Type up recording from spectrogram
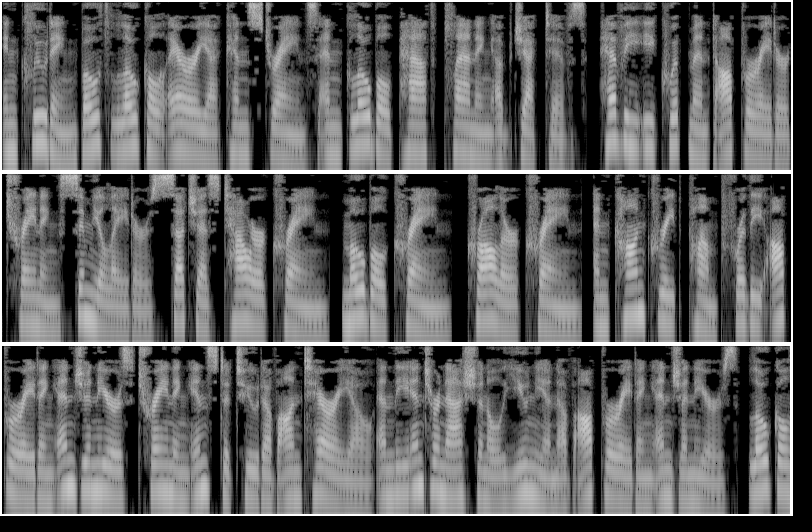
including both local area constraints and global path planning objectives. Heavy equipment operator training simulators such as tower crane, mobile crane, crawler crane, and concrete pump for the Operating Engineers Training Institute of Ontario and the International Union of Operating Engineers, Local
